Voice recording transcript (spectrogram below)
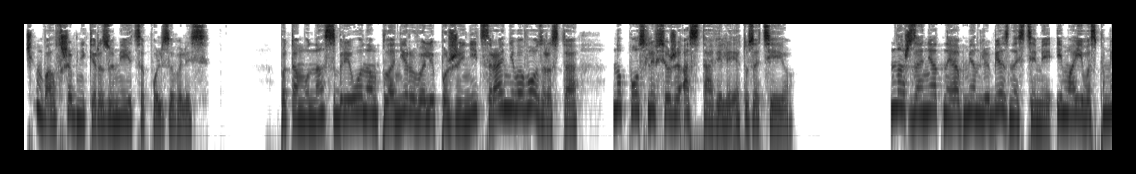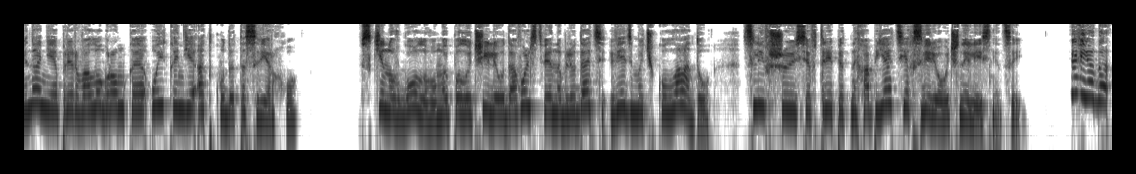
чем волшебники, разумеется, пользовались. Потому нас с Брионом планировали поженить с раннего возраста, но после все же оставили эту затею. Наш занятный обмен любезностями и мои воспоминания прервало громкое ойканье откуда-то сверху. Вскинув голову, мы получили удовольствие наблюдать ведьмочку Ладу, слившуюся в трепетных объятиях с веревочной лестницей. «Веда,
